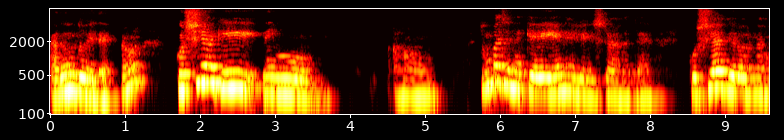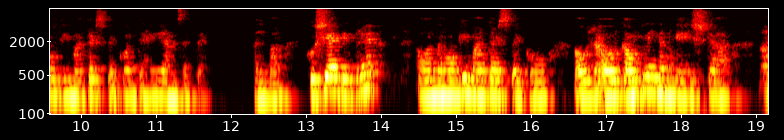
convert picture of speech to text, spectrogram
ಅದೊಂದು ಇದೆ. ಖುಷಿಯಾಗಿ ನೀವು ತುಂಬಾ ಜನಕ್ಕೆ ಏನ್ ಹೇಳಿ ಇಷ್ಟ ಆಗತ್ತೆ? ಖುಷಿಯಾಗಿರೋರ್ನ ಹೋಗಿ ಮಾತಾಡ್ಸ್ಬೇಕು ಅಂತ ಹೇಳಿ ಅನ್ಸತ್ತೆ. ಅಲ್ವಾ? ಖುಷಿಯಾಗಿದ್ರೆ ಅವ್ರನ್ನ ಹೋಗಿ ಮಾತಾಡ್ಸ್ಬೇಕು. ಅವ್ರ ಅವ್ರ ಕಂಪ್ನಿ ನಮ್ಗೆ ಇಷ್ಟ. ಆ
